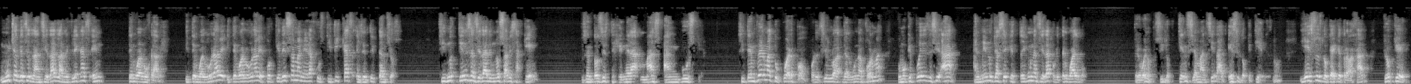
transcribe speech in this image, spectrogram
muchas veces la ansiedad la reflejas en tengo algo grave, y tengo algo grave y tengo algo grave, porque de esa manera justificas el sentirte ansioso. Si no tienes ansiedad y no sabes a qué, pues entonces te genera más angustia. Si te enferma tu cuerpo, por decirlo de alguna forma, como que puedes decir, ah, al menos ya sé que tengo una ansiedad porque tengo algo. Pero bueno, pues sí, lo que tienes se llama ansiedad, eso es lo que tienes, ¿no? Y eso es lo que hay que trabajar. Creo que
